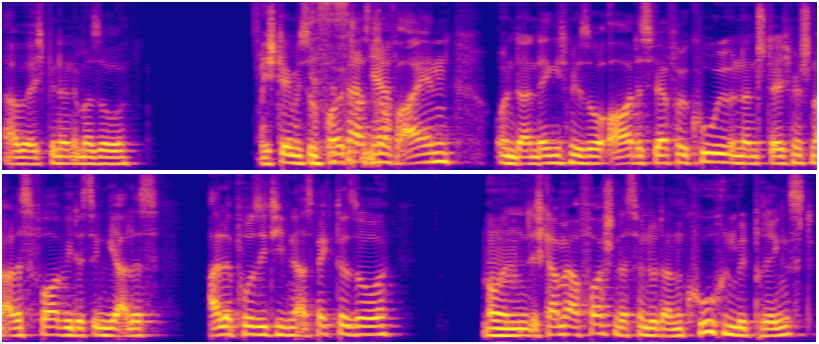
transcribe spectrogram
aber ich bin dann immer so, ich stelle mich so Das voll halt, krass ja. drauf ein und dann denke ich mir so, oh, das wäre voll cool und dann stelle ich mir schon alles vor, wie das irgendwie alles, alle positiven Aspekte so. Mhm. Und ich kann mir auch vorstellen, dass wenn du dann einen Kuchen mitbringst,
